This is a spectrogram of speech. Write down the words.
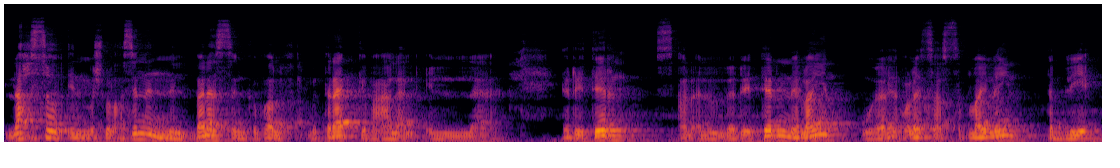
لاحظوا إن مش ملاحظين إن ال balancing valve متركب على ال- ال return ال return line وليس على ال supply line طب ليه؟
